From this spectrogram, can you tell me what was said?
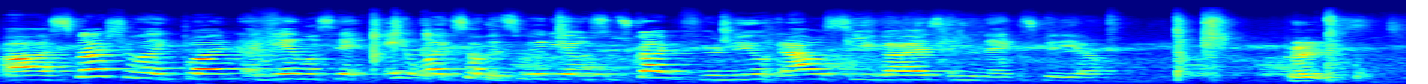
Uh, smash the like button. Again, let's hit eight likes on this video. Subscribe if you're new, and I will see you guys in the next video. Peace.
